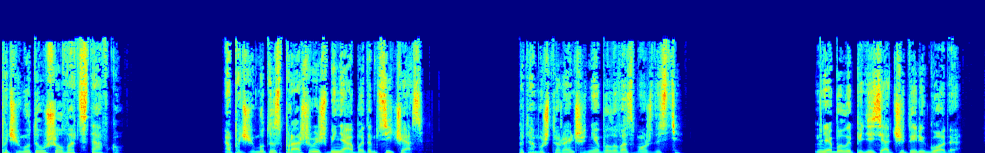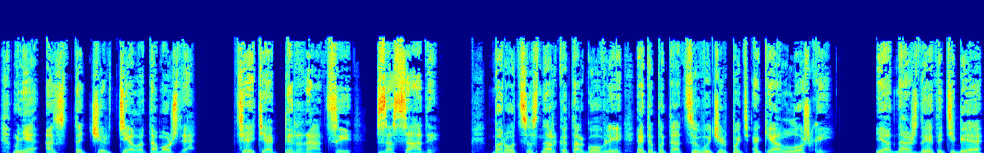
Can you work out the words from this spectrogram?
«Почему ты ушел в отставку?» «А почему ты спрашиваешь меня об этом сейчас?» «Потому что раньше не было возможности». «Мне было пятьдесят четыре года. Мне осточертела таможня. Все эти операции, засады. Бороться с наркоторговлей — это пытаться вычерпать океан ложкой. И однажды это тебе...»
